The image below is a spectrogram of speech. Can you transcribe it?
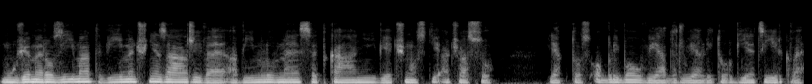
můžeme rozjímat výjimečně zářivé a výmluvné setkání věčnosti a času, jak to s oblibou vyjadřuje liturgie církve.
